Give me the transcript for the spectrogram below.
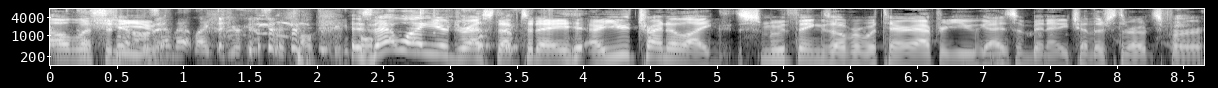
Oh, listen to you. that like your history with most people? Is that why you're dressed up today? Are you trying to like smooth things over with Tara after you guys have been at each other's throats for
